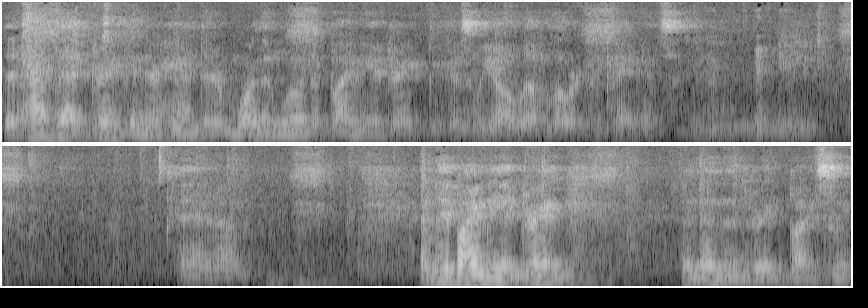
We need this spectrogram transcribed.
that have that drink in their hand, that are more than willing to buy me a drink because we all love lower companions. And um, and they buy me a drink, and then the drink buys me,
